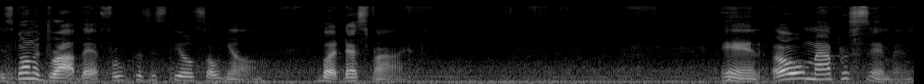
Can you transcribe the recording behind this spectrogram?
It's going to drop that fruit because it's still so young. But that's fine. And oh, my persimmon.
